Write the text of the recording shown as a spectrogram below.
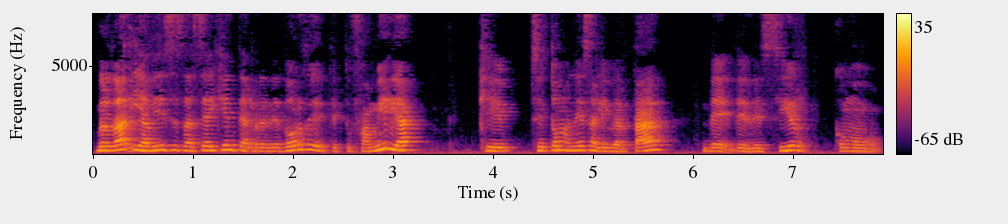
verdad? Y a veces así hay gente alrededor de, tu familia que se toman esa libertad de, decir como,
